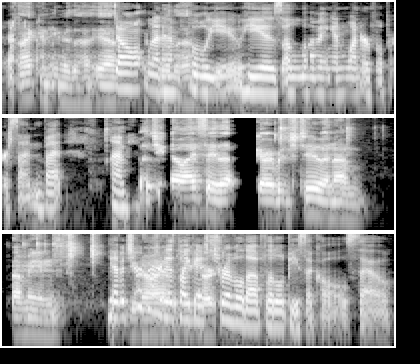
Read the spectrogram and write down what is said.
I can hear that. Yeah. Don't let him that. fool you. He is a loving and wonderful person. But um, but you know, I say that garbage too, and I'm. I mean. Yeah, but your you know, heart is like a heart. shriveled up little piece of coal. So.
